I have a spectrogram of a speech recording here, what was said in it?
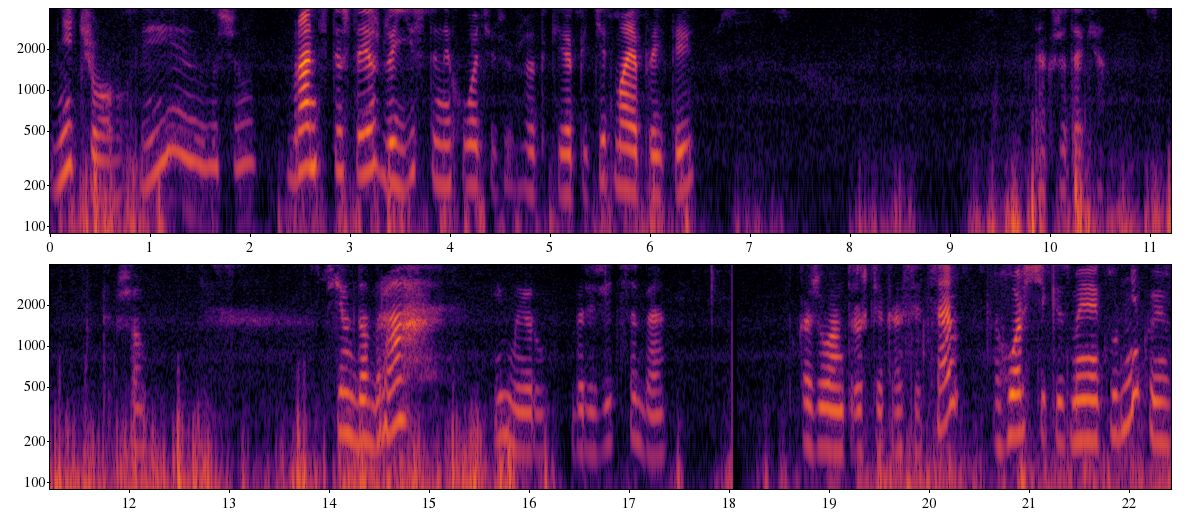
нічого. І все. Вранці ти встаєш, вже їсти не хочеш, вже такий апетит має прийти. Так що таке. Що всім добра і миру. Бережіть себе. Покажу вам трошки краси. Це горщики з моєю клубнікою.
